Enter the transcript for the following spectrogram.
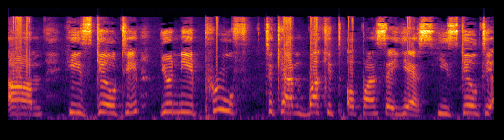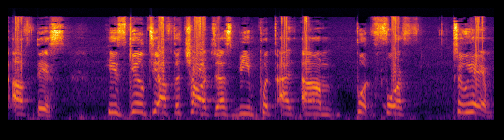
um, he's guilty, you need proof to can back it up and say yes, he's guilty of this. He's guilty of the charge that's being put uh, um put forth to him.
